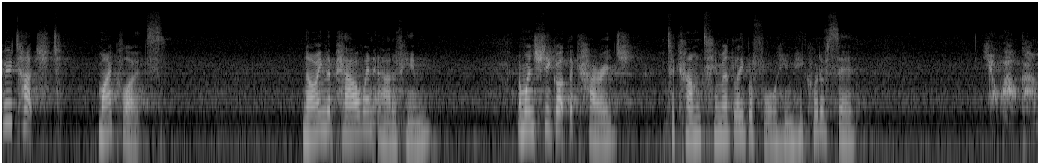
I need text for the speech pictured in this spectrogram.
Who touched my clothes? Knowing that power went out of him. And when she got the courage to come timidly before him, he could have said, you're welcome.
